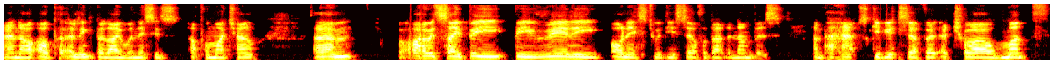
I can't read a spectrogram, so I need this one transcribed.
and I'll, I'll put a link below when this is up on my channel. Um, but I would say be be really honest with yourself about the numbers, and perhaps give yourself a, a trial month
